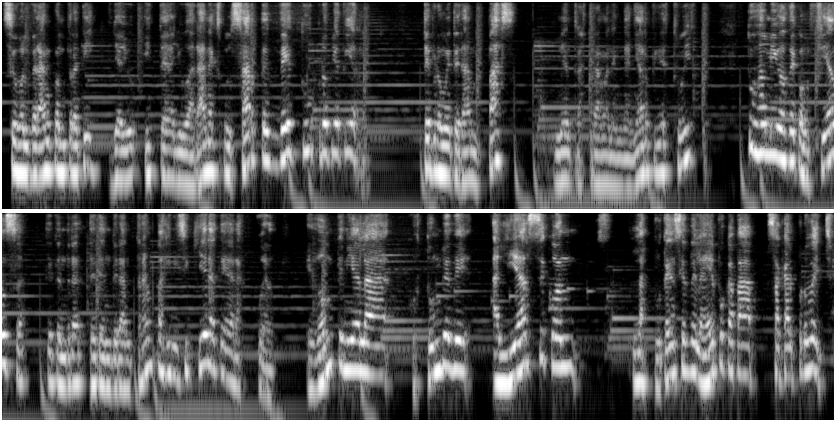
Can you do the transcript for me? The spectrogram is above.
se volverán contra ti y te ayudarán a expulsarte de tu propia tierra. Te prometerán paz mientras traman engañarte y destruirte tus amigos de confianza te, tendrán, te tenderán trampas y ni siquiera te darás cuerda. Edom tenía la costumbre de aliarse con las potencias de la época para sacar provecho.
